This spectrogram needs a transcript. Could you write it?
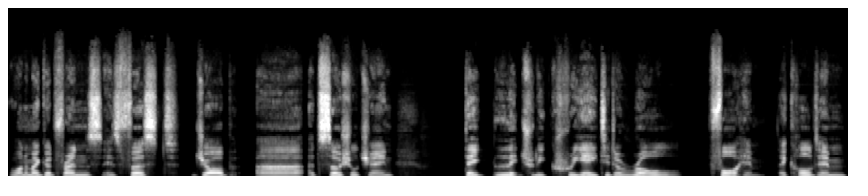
one of my good friends, his first job uh, at Social Chain, they literally created a role for him. They called him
